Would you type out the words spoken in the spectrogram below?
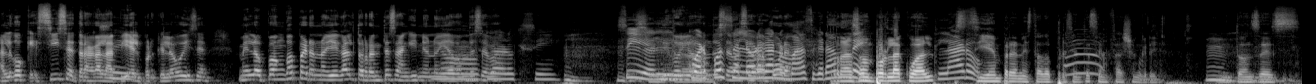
algo que sí se traga la piel, porque luego dicen, me lo pongo, pero no llega al torrente sanguíneo, ¿no? ¿Y a dónde se va? Claro que sí. Sí, el cuerpo es el órgano más grande. Razón por la cual siempre han estado presentes en Fashion Grid. Mm. Entonces,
